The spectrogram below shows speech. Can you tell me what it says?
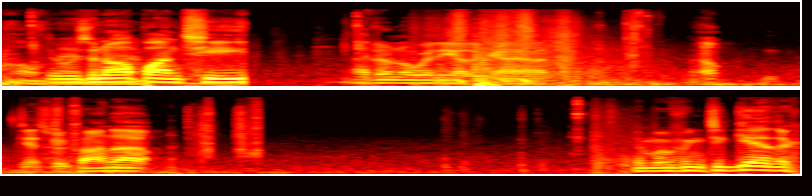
Oh, There man, was an oh, man. op on T. I don't know where the other guy went. Oh, guess we found out. They're moving together.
